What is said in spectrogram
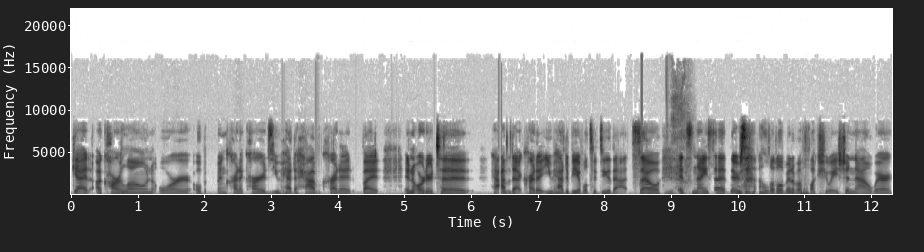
get a car loan or open credit cards, you had to have credit. But in order to have that credit, you had to be able to do that. So yeah. it's nice that there's a little bit of a fluctuation now where,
